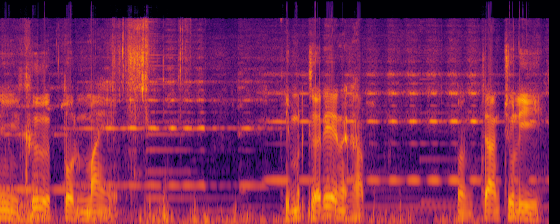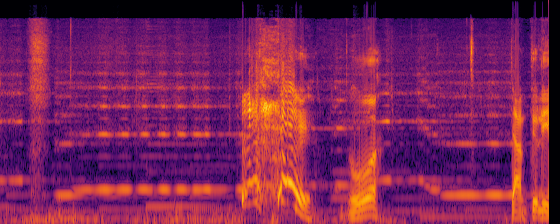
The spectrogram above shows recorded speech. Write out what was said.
นี่คือต้นไม้ที่มันเกิดเองนะครับต้นจามจุลีเฮ้ยโอ้จามจุลี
